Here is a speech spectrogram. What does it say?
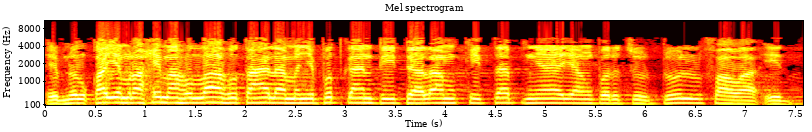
Ibnul Qayyim rahimahullahu taala menyebutkan di dalam kitabnya yang berjudul Fawaid.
